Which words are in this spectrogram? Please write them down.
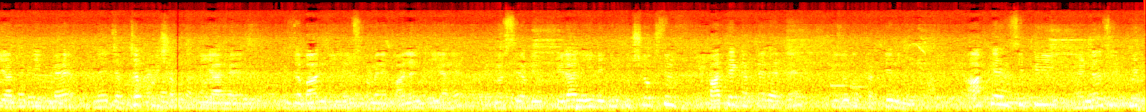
किया था कि मैं जब जब कोई शब्द दिया है, जबान दी है, उसका मैंने पालन किया है उससे अभी फिरा नहीं, लेकिन कुछ लोग सिर्फ़ बातें करते रहते हैं, चीज़ों को करते नहीं हैं। आपके एनसीपी हैंडल से ट्वीट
